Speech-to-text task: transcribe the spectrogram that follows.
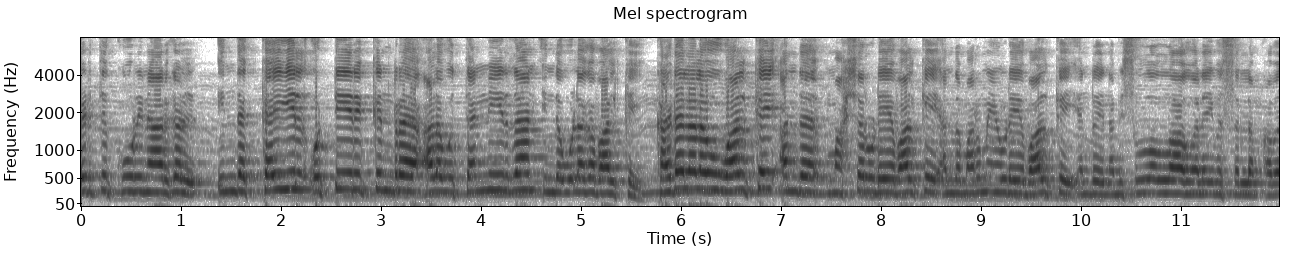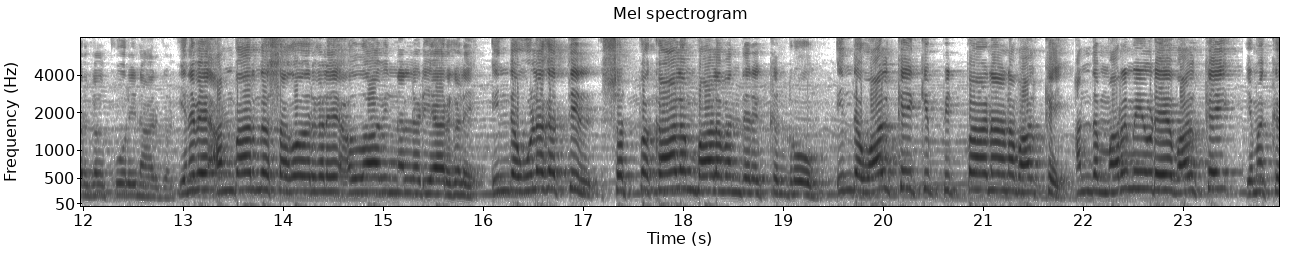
எடுத்து கூறினார்கள் இந்த கையில் ஒட்டியிருக்கின்ற அளவு தண்ணீர் தான் இந்த உலக வாழ்க்கை. கடல் அளவு வாழ்க்கை அந்த மஹருடைய வாழ்க்கை அந்த மறுமையுடைய வாழ்க்கை என்று நபி சொல்லாஹு அலைவசல்லம் அவர்கள் கூறினார்கள். எனவே அன்பார்ந்த சகோதரர்களே அல்லாவின் நல்லடியார்களே இந்த உலகத்தில் சொற்ப காலம் வாழ வந்திருக்கின்றோம். இந்த வாழ்க்கைக்கு பிற்பாடான வாழ்க்கை அந்த மறுமையுடைய வாழ்க்கை எமக்கு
